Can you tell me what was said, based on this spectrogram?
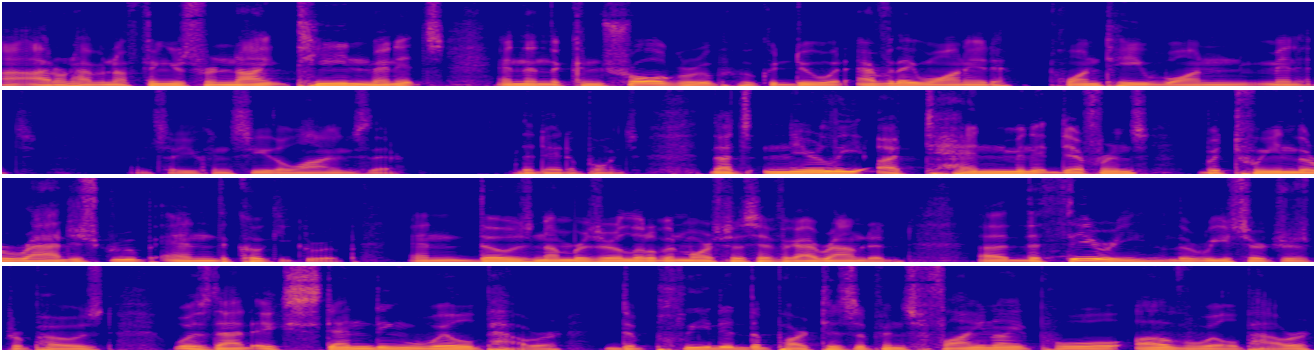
I don't have enough fingers for 19 minutes, and then the control group who could do whatever they wanted 21 minutes. And so you can see the lines there the data points. That's nearly a 10 minute difference between the radish group and the cookie group. And those numbers are a little bit more specific. I rounded. Uh, the theory the researchers proposed was that extending willpower depleted the participants' finite pool of willpower,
